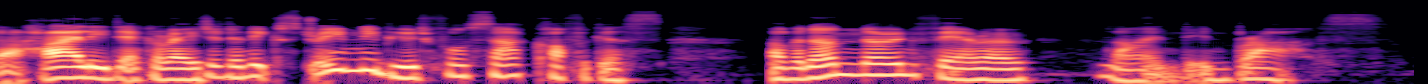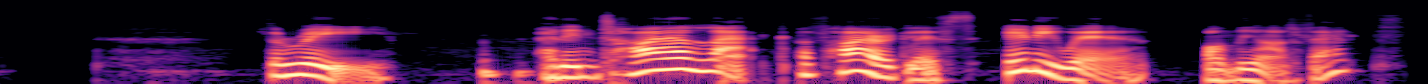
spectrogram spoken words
the highly decorated and extremely beautiful sarcophagus of an unknown pharaoh lined in brass. Three, an entire lack of hieroglyphs anywhere on the artifacts,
